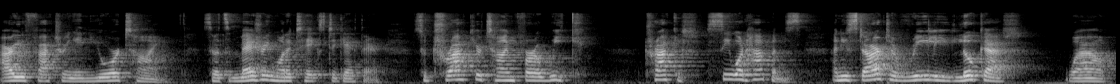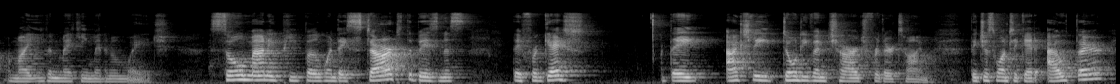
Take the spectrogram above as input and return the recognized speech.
are you factoring in your time? So it's measuring what it takes to get there. So track your time for a week. Track it, see what happens. And you start to really look at wow, am I even making minimum wage? So many people, when they start the business, they forget they actually don't even charge for their time. They just want to get out there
